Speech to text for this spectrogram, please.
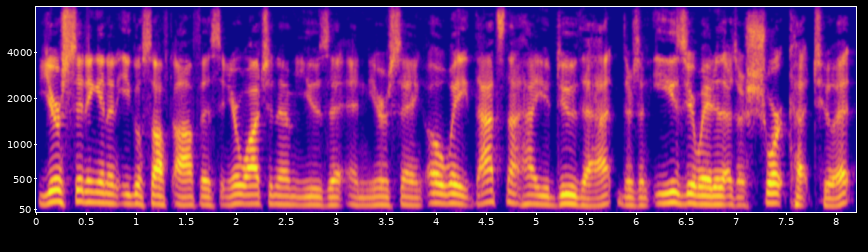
you're sitting in an EagleSoft office and you're watching them use it and you're saying, "Oh, wait, that's not how you do that. There's an easier way to there's a shortcut to it.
